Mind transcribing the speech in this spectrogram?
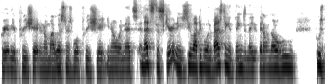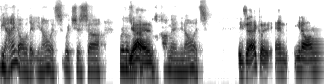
greatly appreciate. And I know my listeners will appreciate, you know, and that's and that's the scary thing. You see a lot of people investing in things and they, they don't know who who's behind all of it, you know, it's which is uh where those yeah, come in, you know, it's Exactly. And, you know,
